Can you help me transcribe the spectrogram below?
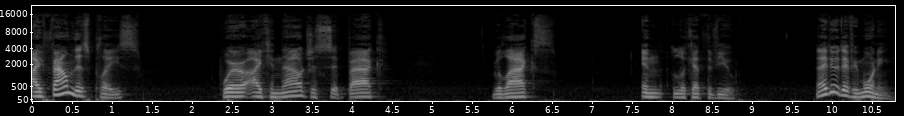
I found this place where I can now just sit back, relax, and look at the view. And I do it every morning.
